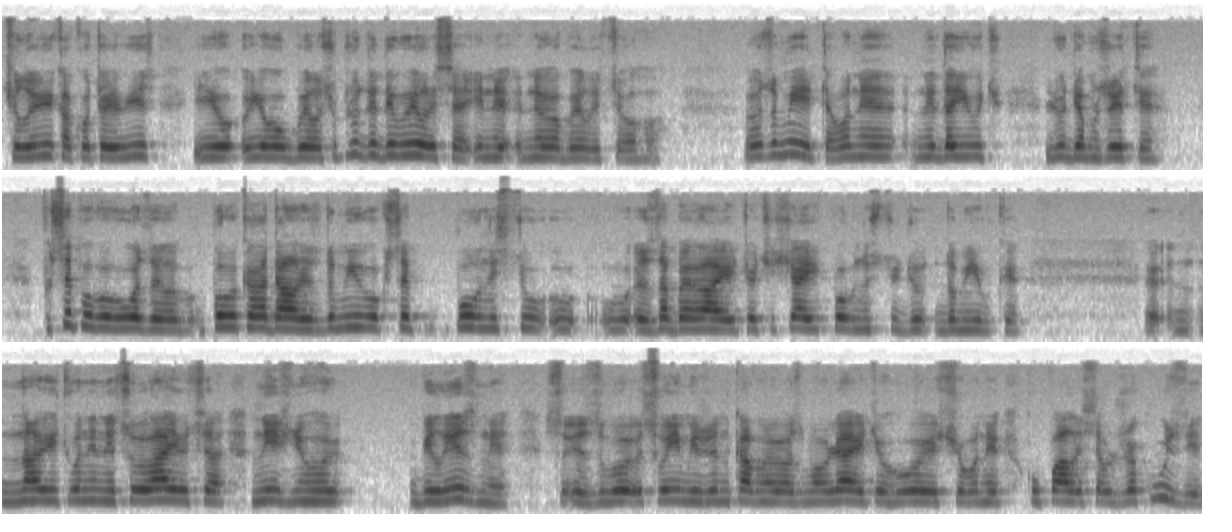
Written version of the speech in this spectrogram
чоловіка, який віз, і його вбили, щоб люди дивилися і не, не робили цього. Розумієте, вони не дають людям жити. Все повивозили, повикрадали з домівок, все повністю е, е, забирають, очищають повністю домівки. Е, Навіть вони не цураються нижнього білизни, з- своїми жінками розмовляють і говорять, що вони купалися в джакузі,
